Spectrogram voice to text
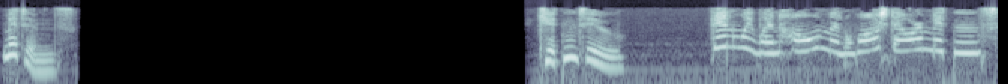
Mittens. Kitten 2. Then we went home and washed our mittens.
